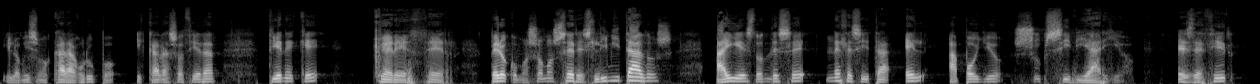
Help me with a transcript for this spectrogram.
y lo mismo cada grupo y cada sociedad, tiene que crecer. Pero como somos seres limitados, ahí es donde se necesita el apoyo subsidiario. Es decir,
